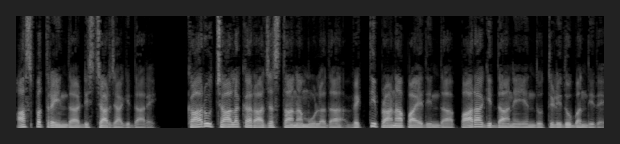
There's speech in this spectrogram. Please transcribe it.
ಆಸ್ಪತ್ರೆಯಿಂದ ಡಿಸ್ಚಾರ್ಜ್ ಆಗಿದ್ದಾರೆ. ಕಾರು ಚಾಲಕ ರಾಜಸ್ಥಾನ ಮೂಲದ ವ್ಯಕ್ತಿ ಪ್ರಾಣಾಪಾಯದಿಂದ ಪಾರಾಗಿದ್ದಾನೆ ಎಂದು ತಿಳಿದು ಬಂದಿದೆ.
